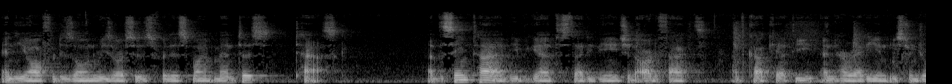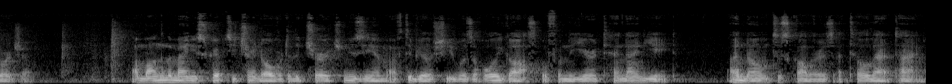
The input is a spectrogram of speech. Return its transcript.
and he offered his own resources for this momentous task. At the same time, he began to study the ancient artifacts of Kakheti and Hereti in eastern Georgia. Among the manuscripts he turned over to the Church Museum of Tbilisi was a Holy Gospel from the year 1098, unknown to scholars until that time.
